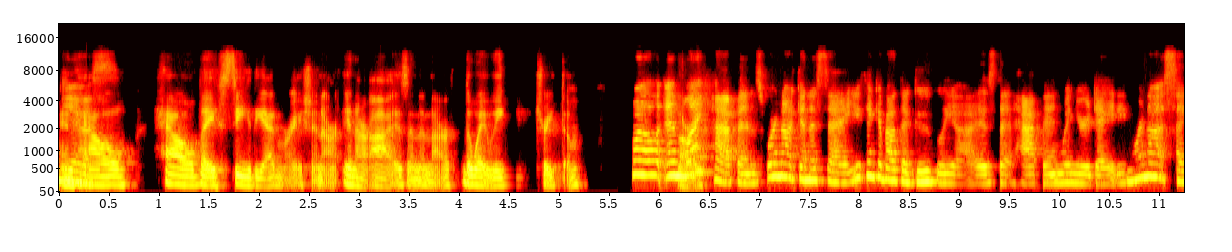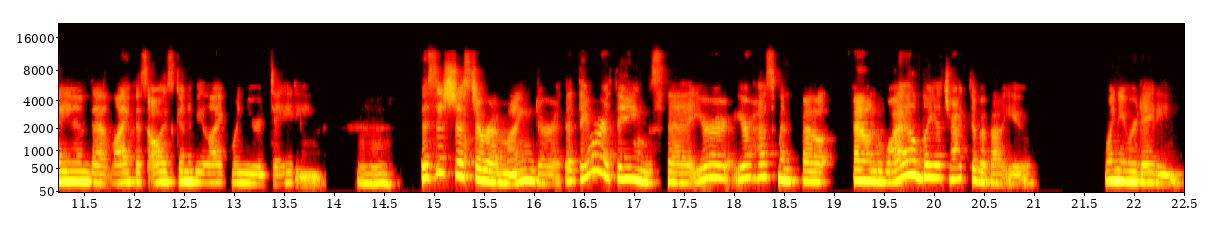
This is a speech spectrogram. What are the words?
and yes. how how they see the admiration our, in our eyes and in our the way we treat them. Well, and Sorry. life happens. We're not going to say, you think about the googly eyes that happen when you're dating. We're not saying that life is always going to be like when you're dating. Mm-hmm. This is just a reminder that there were things that your your husband felt found wildly attractive about you when you were dating.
